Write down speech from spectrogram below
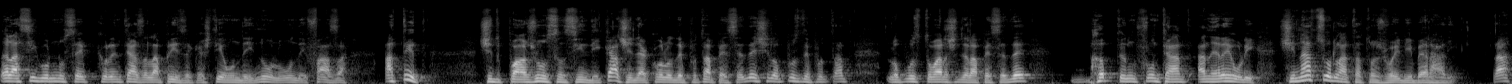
ăla sigur nu se curentează la priză, că știe unde e nulul, unde e faza. Atât și după a ajuns în sindicat și de acolo deputat PSD și l-a pus deputat, l-a pus tovarășii de la PSD hăpt în fruntea ANR-ului. Și n-ați urlat atunci voi liberalii. Da?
